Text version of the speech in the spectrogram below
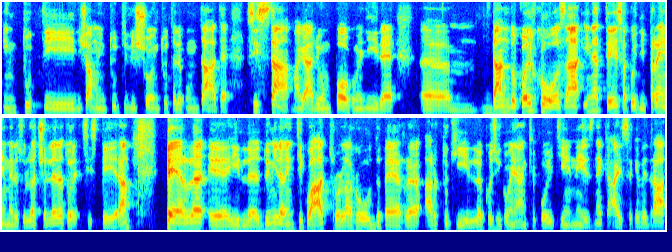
in tutti, diciamo, in tutti gli show, in tutte le puntate. Si sta magari un po', come dire, ehm, dando qualcosa in attesa poi di premere sull'acceleratore, si spera, per eh, il 2024 la road per Art to Kill, così come anche poi TNA Snake Eyes che vedrà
